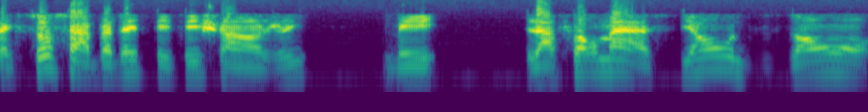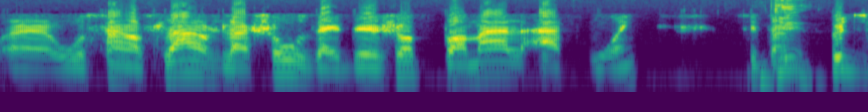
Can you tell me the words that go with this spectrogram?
Fait que ça, ça a peut-être été changé. Mais la formation, disons, euh, au sens large, la chose est déjà pas mal à point. C'est un petit peu du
